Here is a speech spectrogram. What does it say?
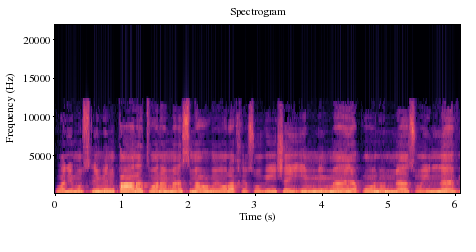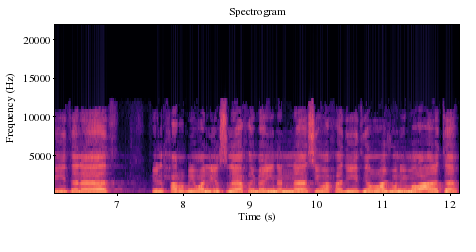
ولمسلم قالت ولم أسمعه يرخص في شيء مما يقول الناس إلا في ثلاث. في الحرب والإصلاح بين الناس وحديث الرجل امرأته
